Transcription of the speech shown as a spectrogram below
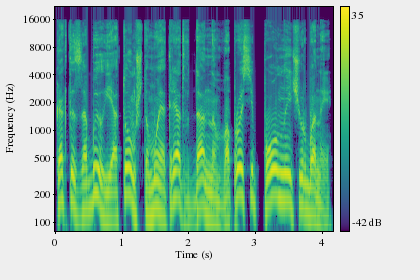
Как-то забыл я о том, что мой отряд в данном вопросе полные чурбаны.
